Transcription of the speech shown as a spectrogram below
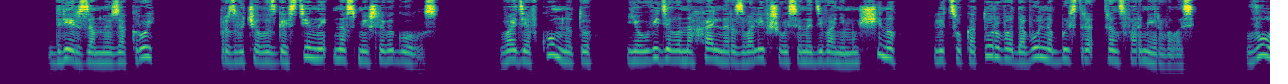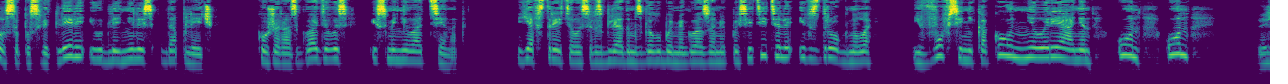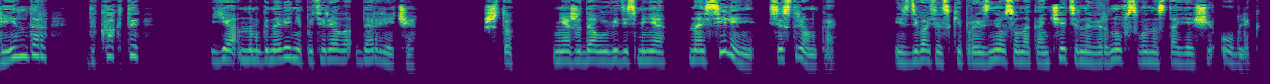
«Дверь за мной закрой!» — прозвучал из гостиной насмешливый голос. Войдя в комнату, я увидела нахально развалившегося на диване мужчину, лицо которого довольно быстро трансформировалось. Волосы посветлели и удлинились до плеч, кожа разгладилась и сменила оттенок. Я встретилась взглядом с голубыми глазами посетителя и вздрогнула. И вовсе никакой он не ларианин. Он, он... Линдер? Да как ты... Я на мгновение потеряла дар речи. Что, не ожидал увидеть меня на селении, сестренка? Издевательски произнес он, окончательно вернув свой настоящий облик.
